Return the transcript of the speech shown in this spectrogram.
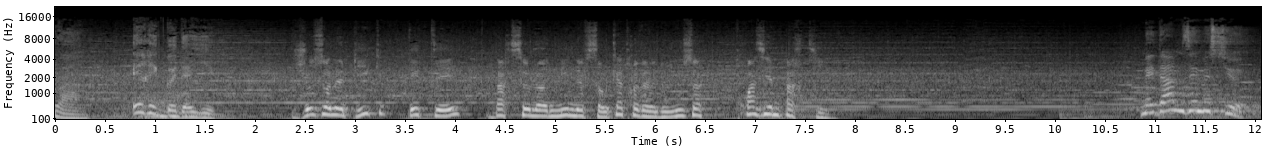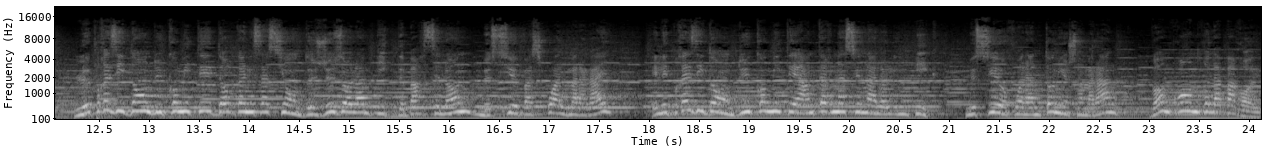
D'histoire. Éric Godaillé. Jeux olympiques, été, Barcelone 1992, troisième partie. Mesdames et messieurs, le président du comité d'organisation des Jeux olympiques de Barcelone, M. Pascual Maragall, et le président du comité international olympique, M. Juan Antonio Samaranch, vont prendre la parole.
